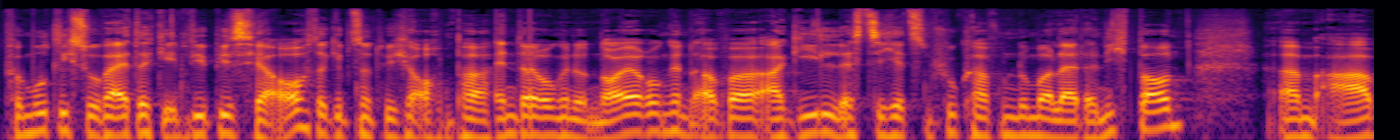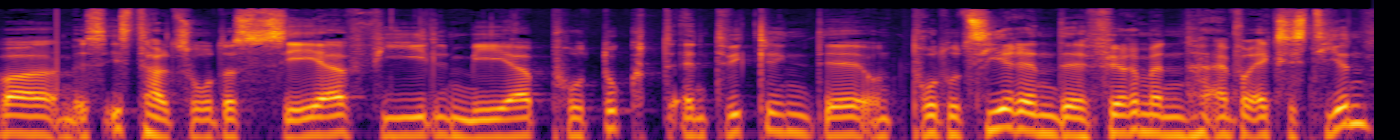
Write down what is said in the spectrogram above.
vermutlich so weitergehen wie bisher auch. Da gibt es natürlich auch ein paar Änderungen und Neuerungen, aber agil lässt sich jetzt ein Flughafen nun mal leider nicht bauen. Ähm, aber es ist halt so, dass sehr viel mehr produktentwickelnde und produzierende Firmen einfach existieren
